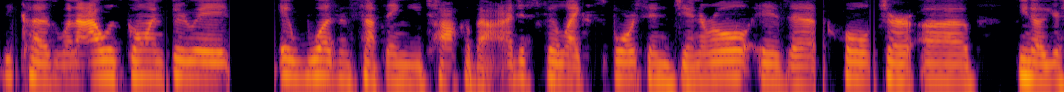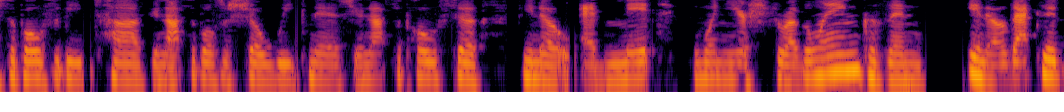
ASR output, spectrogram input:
because when I was going through it, it wasn't something you talk about. I just feel like sports in general is a culture of you know you're supposed to be tough you're not supposed to show weakness you're not supposed to you know admit when you're struggling because then you know that could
